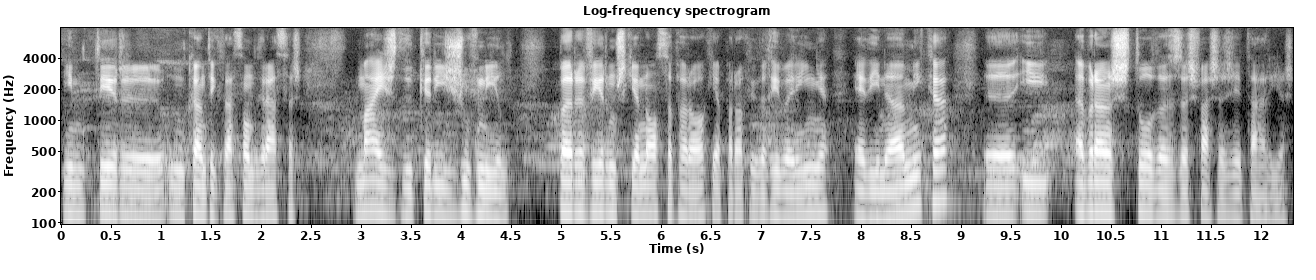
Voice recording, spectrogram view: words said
e meter uh, um cântico de ação de graças mais de cariz juvenil, para vermos que a nossa paróquia, a paróquia da Ribeirinha, é dinâmica eh, e abrange todas as faixas etárias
